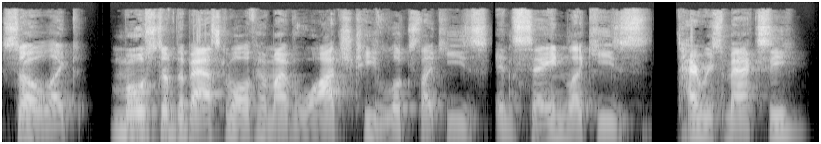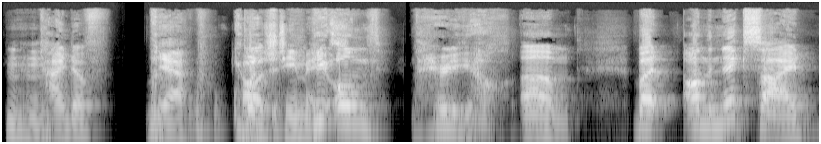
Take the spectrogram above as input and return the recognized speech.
So like most of the basketball of him I've watched, he looks like he's insane, like he's Tyrese Maxey, hmm kind of. Yeah, college teammates. He owned. There you go. Um, but on the Knicks side,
